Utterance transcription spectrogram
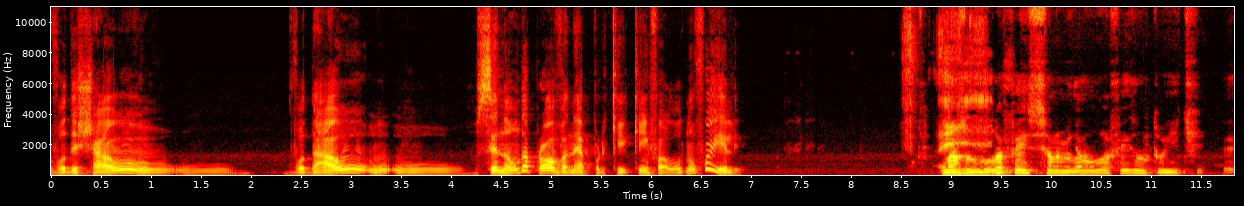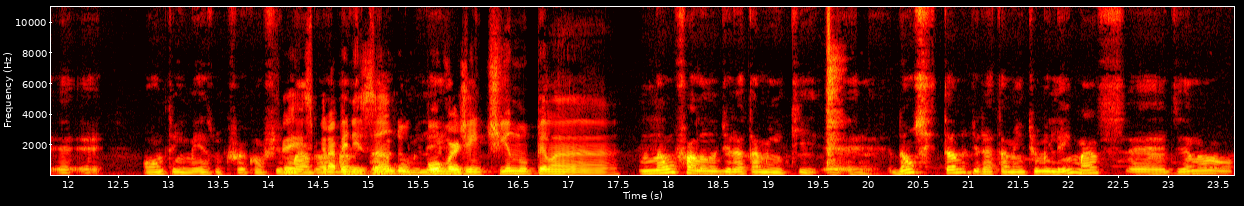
vou deixar o, o vou dar o, o, o senão da prova, né? Porque quem falou não foi ele. Mas o Lula fez, se eu não me engano, o Lula fez um tweet é, é, ontem mesmo que foi confirmado. Fez, parabenizando o povo argentino pela. Não falando diretamente, é, é, não citando diretamente o Milley, mas é, dizendo.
